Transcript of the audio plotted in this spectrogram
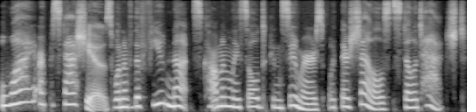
Why are pistachios one of the few nuts commonly sold to consumers with their shells still attached?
